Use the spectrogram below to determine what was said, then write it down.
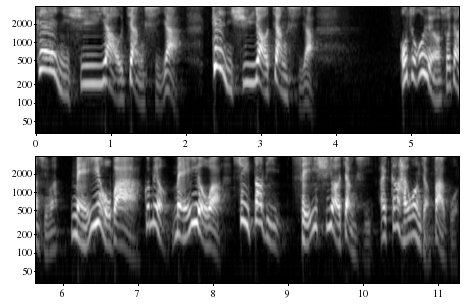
更需要降息呀，更需要降息呀。欧洲欧元有说降息吗？没有吧，关没有？没有啊。所以到底谁需要降息？哎，刚还忘讲法国，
